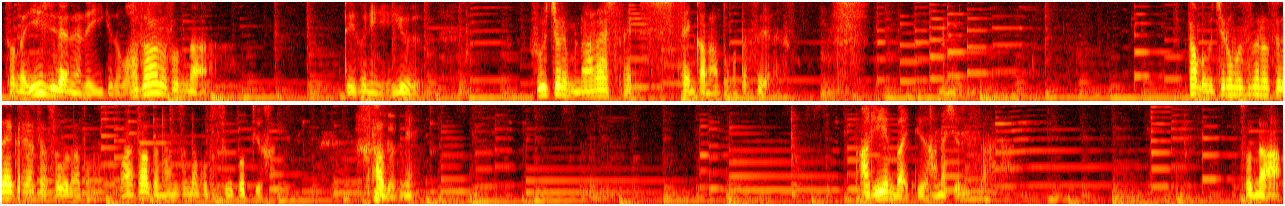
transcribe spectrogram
そんないい時代ならいいけど、わざわざそんな、っていうふうに言う風潮にもならしせんせんかなと思ったりするじゃないですか。多分うちの娘の世代からしたらそうだと思うんですよ。わざわざなんでそんなことするとっていう感じ。多分ね。ありえんばいっていう話をですだから。そんな、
